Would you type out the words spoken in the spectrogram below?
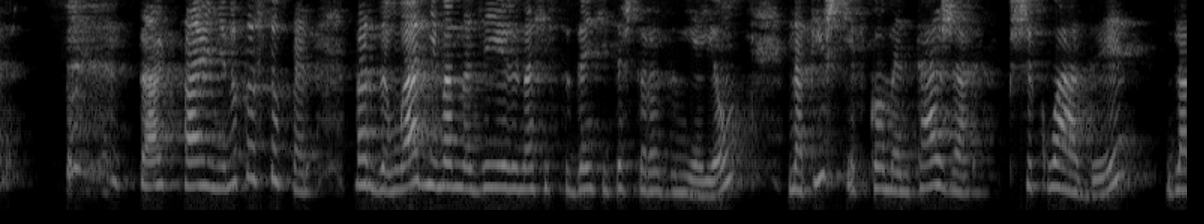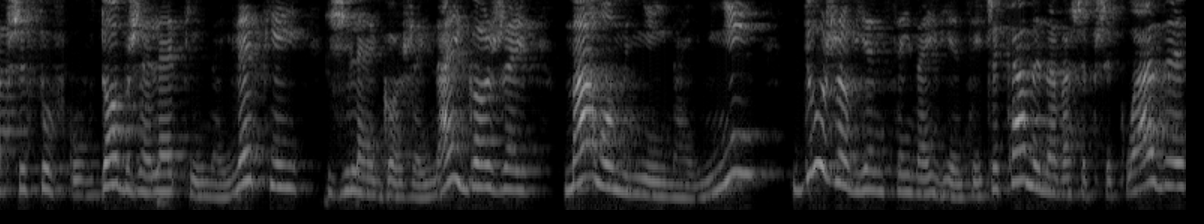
tak, fajnie. No to super. Bardzo ładnie. Mam nadzieję, że nasi studenci też to rozumieją. Napiszcie w komentarzach przykłady dla przysłówków dobrze, lepiej, najlepiej, źle, gorzej, najgorzej, mało, mniej, najmniej, dużo więcej, najwięcej. Czekamy na Wasze przykłady.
